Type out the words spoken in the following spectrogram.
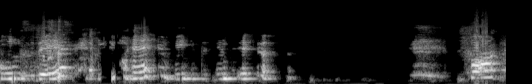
um, um Z e um M, entendeu? Foca,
